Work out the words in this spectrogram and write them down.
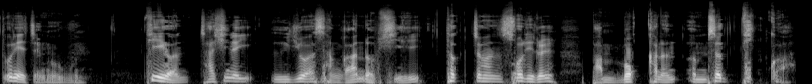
뚜레 증후군. 틱은 자신의 의지와 상관없이 특정한 소리를 반복하는 음성 틱과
